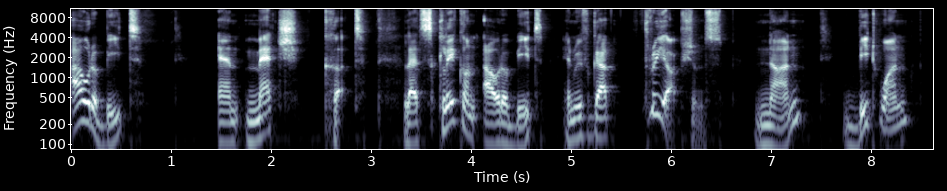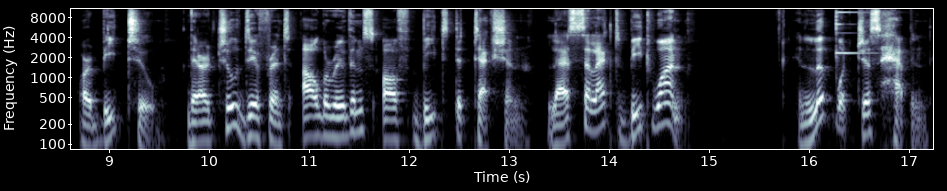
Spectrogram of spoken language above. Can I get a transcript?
auto beat, and match cut. Let's click on auto beat and we've got three options, none, beat one or beat two. There are two different algorithms of beat detection. Let's select beat one. And look what just happened.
